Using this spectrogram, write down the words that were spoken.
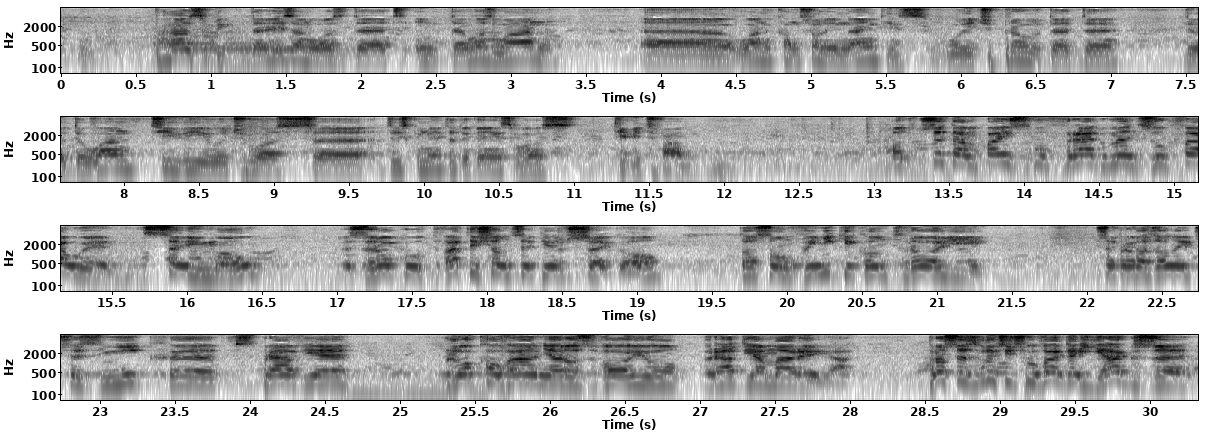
perhaps the reason was that in, there was one uh, one control in 90s which proved that the the, the one TV which was uh, discriminated against was TV Trwam. Odczytam Państwu fragment z uchwały Sejmu z roku 2001. To są wyniki kontroli przeprowadzonej przez NIK e, w sprawie blokowania rozwoju Radia Maryja. Proszę zwrócić uwagę, jakże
